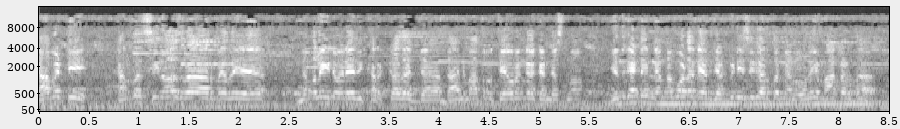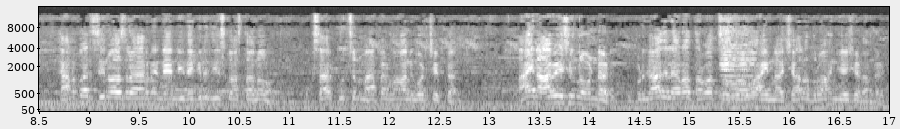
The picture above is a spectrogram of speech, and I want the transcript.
కాబట్టి కనపతి శ్రీనివాసరావు గారి మీద నిందలేయడం అనేది కరెక్ట్ కాదు? దాన్ని మాత్రం తీవ్రంగా ఖండిస్తున్నాం. ఎందుకంటే నిన్న కూడా నేను జడ్పీటీసీ గారితో నేను ఉదయం మాట్లాడతా కనపతి శ్రీనివాసరావు గారిని నేను నీ దగ్గర తీసుకొస్తాను. ఒకసారి కూర్చొని మాట్లాడదామని కూడా చెప్పాను. ఆయన ఆవేశంలో ఉన్నాడు. ఇప్పుడు కాదు లేరా తర్వాత చూద్దాము ఆయన నాకు చాలా ద్రోహం చేశాడు అన్నాడు.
